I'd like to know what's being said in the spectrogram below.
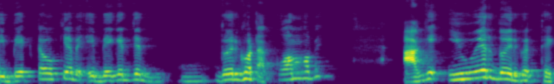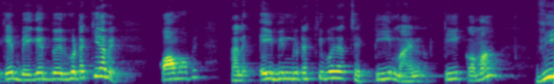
এই বেগটাও কী হবে? এই বেগের যে দৈর্ঘ্যটা কম হবে। আগে ইউ এর দৈর্ঘ্য থেকে বেগের দৈর্ঘ্যটা কী হবে? কম হবে। তাহলে এই বিন্দুটা কি বোঝাচ্ছে? টি মাইন টি কমা ভি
